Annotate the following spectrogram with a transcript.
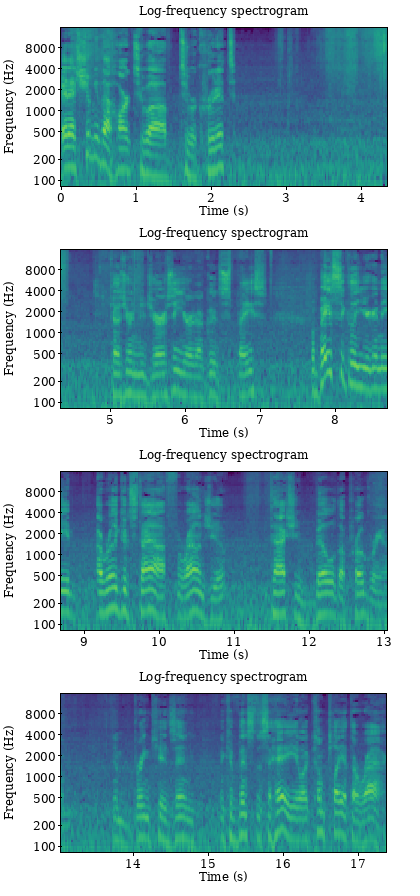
And it shouldn't be that hard to uh, to recruit it because you're in New Jersey, you're in a good space. But basically, you're to need a really good staff around you to actually build a program and bring kids in and convince them to say, hey, you know, what, come play at the RAC.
